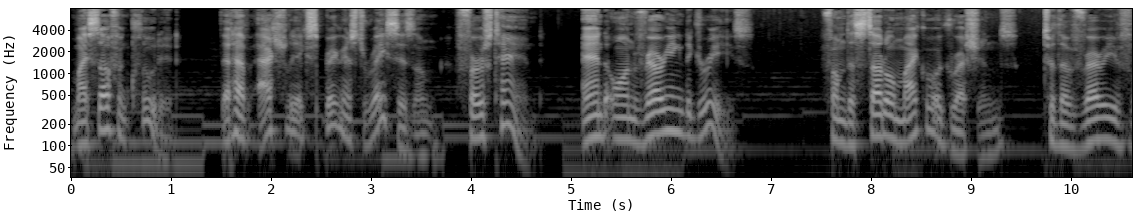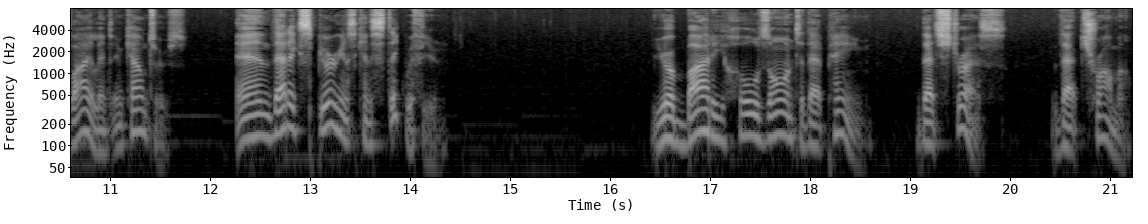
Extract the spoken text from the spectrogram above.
myself included, that have actually experienced racism firsthand and on varying degrees, from the subtle microaggressions to the very violent encounters. And that experience can stick with you. Your body holds on to that pain, that stress, that trauma,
